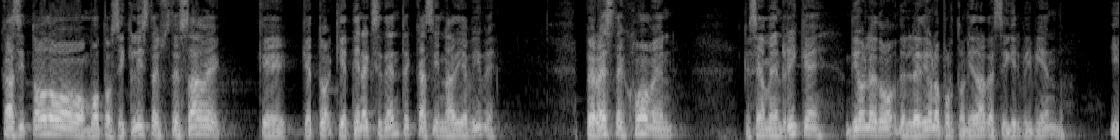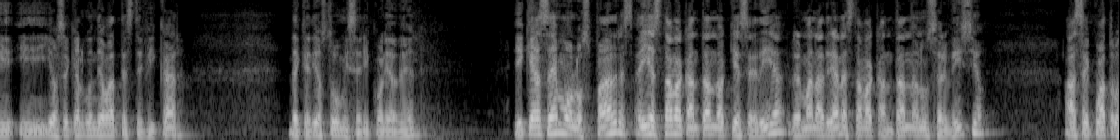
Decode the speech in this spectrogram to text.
Casi todo motociclista, usted sabe que, que, tiene accidente, casi nadie vive. Pero este joven que se llama Enrique, Dios le, le dio la oportunidad de seguir viviendo. Y, y yo sé que algún día va a testificar de que Dios tuvo misericordia de él. ¿Y qué hacemos los padres? Ella estaba cantando aquí ese día, la hermana Adriana estaba cantando en un servicio hace cuatro,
